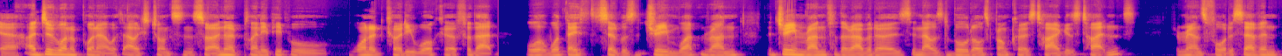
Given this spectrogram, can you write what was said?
Yeah, I do want to point out with Alex Johnston. So I know plenty of people wanted Cody Walker for that or what they said was the dream run, the dream run for the Rabbitohs, and that was the Bulldogs, Broncos, Tigers, Titans from rounds four to seven.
